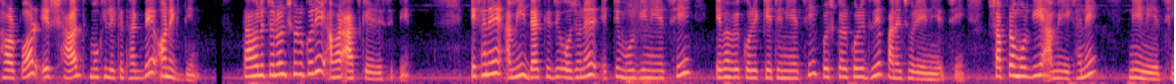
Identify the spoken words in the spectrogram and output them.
খাওয়ার পর এর স্বাদ মুখে লেগে থাকবে অনেক দিন। তাহলে চলুন শুরু করি আমার আজকের রেসিপি। এখানে আমি দেড় কেজি ওজনের একটি মুরগি নিয়েছি। এভাবে করে কেটে নিয়েছি, পরিষ্কার করে ধুয়ে পানি ঝরিয়ে নিয়েছি। সবটা মুরগি আমি এখানে নিয়ে নিয়েছি।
